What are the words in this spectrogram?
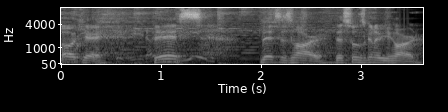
Okay, this this is hard. This one's gonna be hard.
